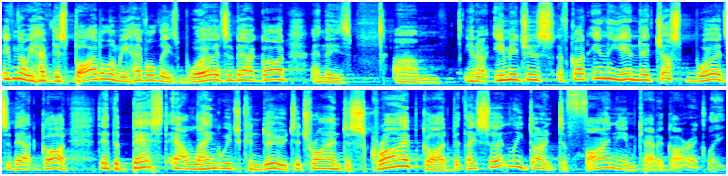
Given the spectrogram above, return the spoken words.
even though we have this Bible and we have all these words about God and these um, you know, images of God, in the end, they're just words about God. They're the best our language can do to try and describe God, but they certainly don't define him categorically.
